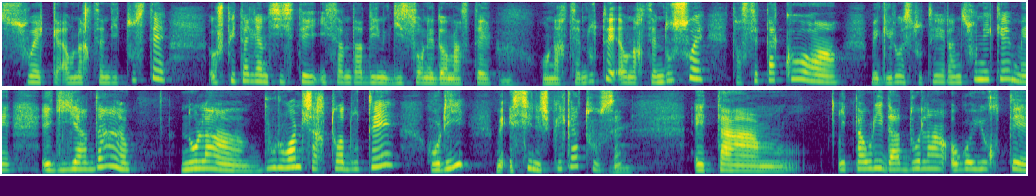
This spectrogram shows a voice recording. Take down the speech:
zuek onartzen dituzte, ospitalian ziste izan dadin gizon edo mazte mm. onartzen dute, onartzen duzue, eta zetako, uh, me gero ez dute erantzunik, eh, me egia da, nola buruan sartua dute hori, me ezin esplikatuz, eh? mm. eta, eta hori da duela ogoi urte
